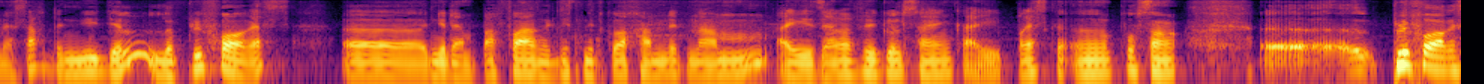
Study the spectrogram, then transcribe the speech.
ne le plus fort ñu dem parfois nga ne presque un pour cent. Plus fort rek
